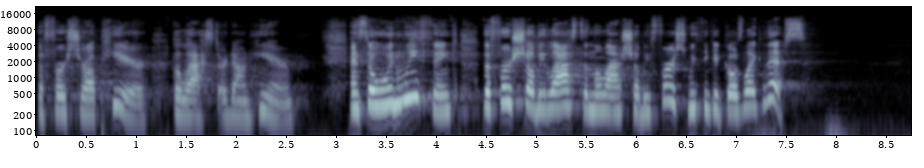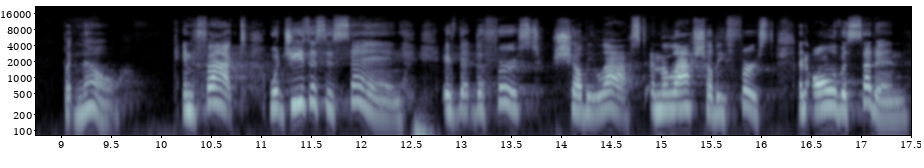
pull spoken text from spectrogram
The first are up here, the last are down here. And so when we think the first shall be last and the last shall be first, we think it goes like this. But no. In fact, what Jesus is saying is that the first shall be last and the last shall be first. And all of a sudden,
